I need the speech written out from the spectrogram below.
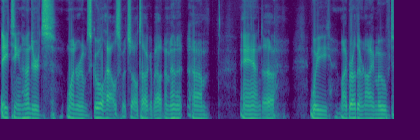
1800s one-room schoolhouse, which I'll talk about in a minute. Um, and uh, we, my brother and I, moved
